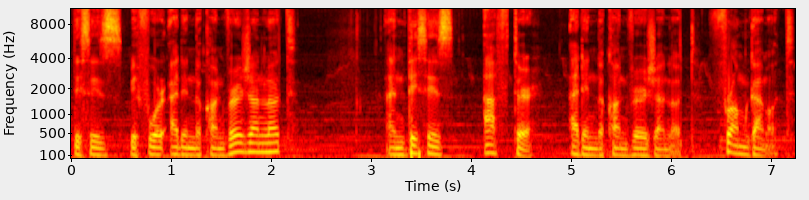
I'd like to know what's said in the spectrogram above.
This is before adding the conversion LUT and this is after adding the conversion LUT from Gamut.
